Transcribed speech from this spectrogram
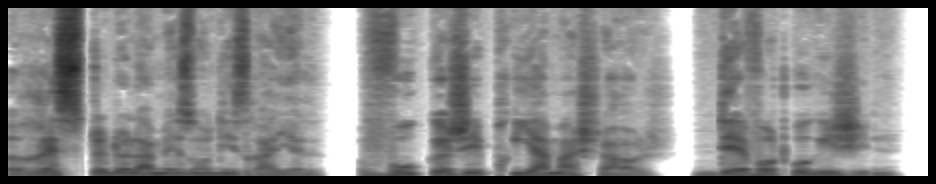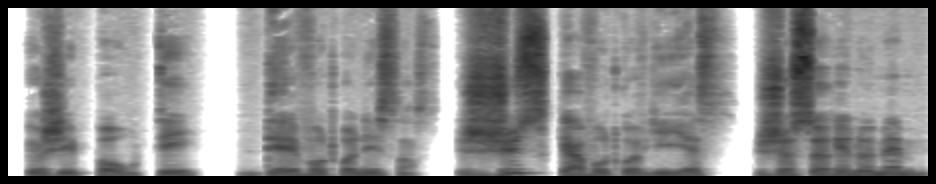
reste de la maison d'Israël, vous que j'ai pris à ma charge dès votre origine, que j'ai porté dès votre naissance, jusqu'à votre vieillesse, je serai le même.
